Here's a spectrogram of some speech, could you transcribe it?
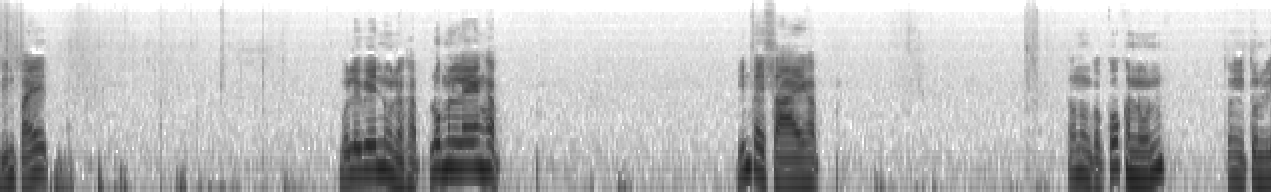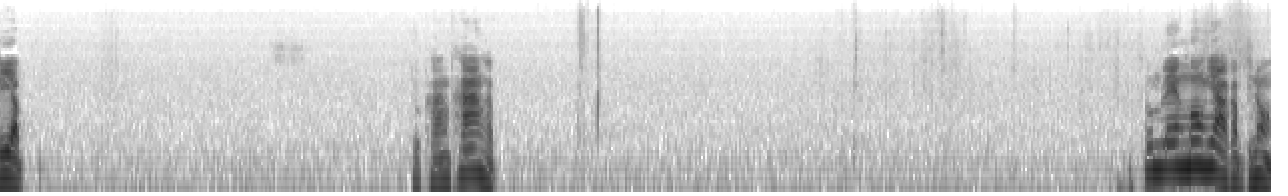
บินไป บริเวณนู่นแหละครับลมมันแรงครับ บินใส่ทรายครับตรงนู้นก็โกกขนุน รงนี้ต้นเรียบ อยู่ข้างทางครับลมแรงมองยากครับพี่น้อง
